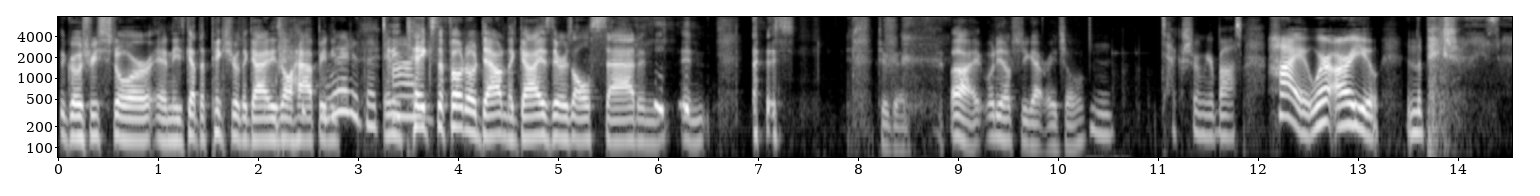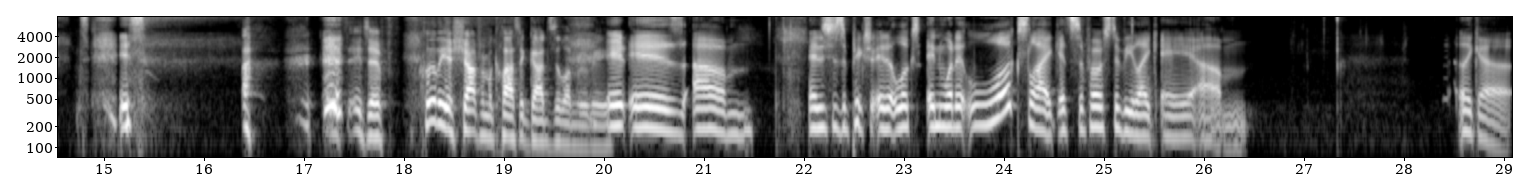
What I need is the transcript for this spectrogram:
the grocery store and he's got the picture of the guy and he's all happy and, he, Where did the and he takes the photo down. And the guy's there is all sad and and it's too good. All right, what else you got, Rachel? Text from your boss. Hi, where are you? And the picture is It's, it's a clearly a shot from a classic Godzilla movie. It is, um, and it's just a picture, and it looks, and what it looks like, it's supposed to be like a, um, like a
